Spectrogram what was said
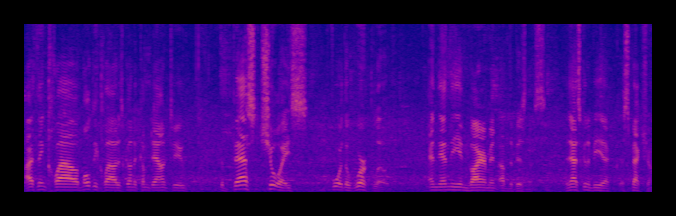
I think cloud, multi-cloud is going to come down to the best choice for the workload, and then the environment of the business. And that's going to be a, a spectrum.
